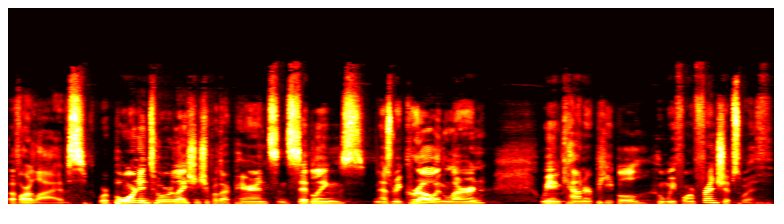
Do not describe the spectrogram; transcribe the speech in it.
of our lives. We're born into a relationship with our parents and siblings, and as we grow and learn, we encounter people whom we form friendships with.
